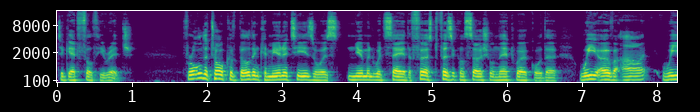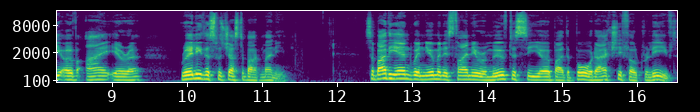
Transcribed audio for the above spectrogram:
to get filthy rich. For all the talk of building communities, or as Neumann would say, the first physical social network or the we over I, we over I era, really this was just about money. So by the end, when Neumann is finally removed as CEO by the board, I actually felt relieved.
